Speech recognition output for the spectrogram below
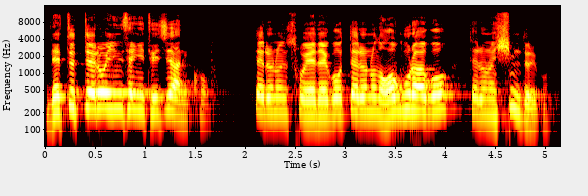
내 뜻대로 인생이 되지 않고 때로는 소외되고 때로는 억울하고 때로는 힘들고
